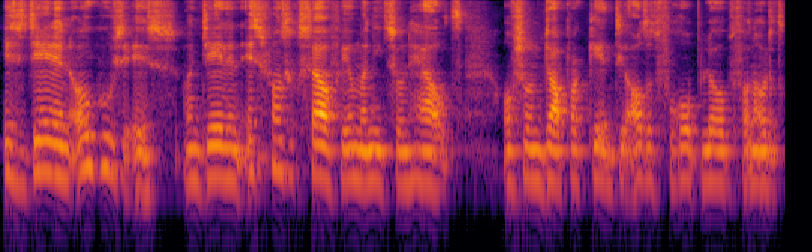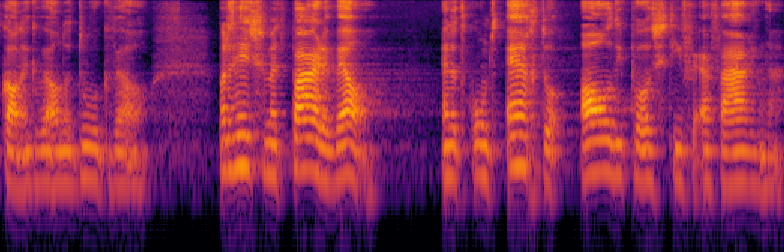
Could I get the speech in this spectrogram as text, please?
is Jalen ook hoe ze is. Want Jalen is van zichzelf helemaal niet zo'n held Of zo'n dapper kind die altijd voorop loopt van, oh dat kan ik wel, dat doe ik wel. Maar dat heeft ze met paarden wel. En dat komt echt door al die positieve ervaringen.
